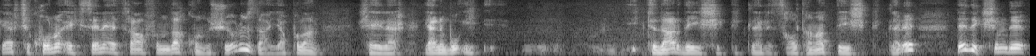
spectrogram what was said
gerçi konu ekseni etrafında konuşuyoruz da yapılan şeyler. Yani bu iktidar değişiklikleri, saltanat değişiklikleri dedik şimdi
